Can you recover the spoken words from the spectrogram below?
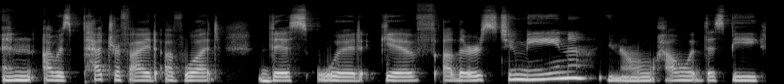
And I was petrified of what this would give others to mean. You know, how would this be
